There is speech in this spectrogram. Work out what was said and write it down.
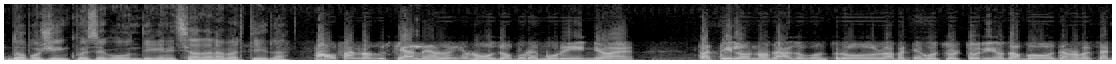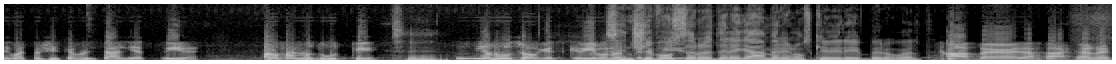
dopo 5 secondi che è iniziata una partita? Ma lo fanno tutti gli allenatori, io non lo so, pure Mourinho, eh. Infatti l'ho notato contro la partita contro il Torino, dopo sono passati 4-5 minuti sta lì a scrivere. Ma lo fanno tutti. Sì. Io non lo so che scrivono. Se non ci fossero le telecamere non scriverebbero, guarda. Vabbè, dai,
